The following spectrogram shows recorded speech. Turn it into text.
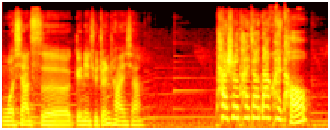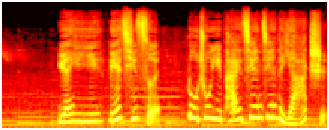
我下次给你去侦查一下。他说他叫大块头。袁依依咧起嘴，露出一排尖尖的牙齿。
